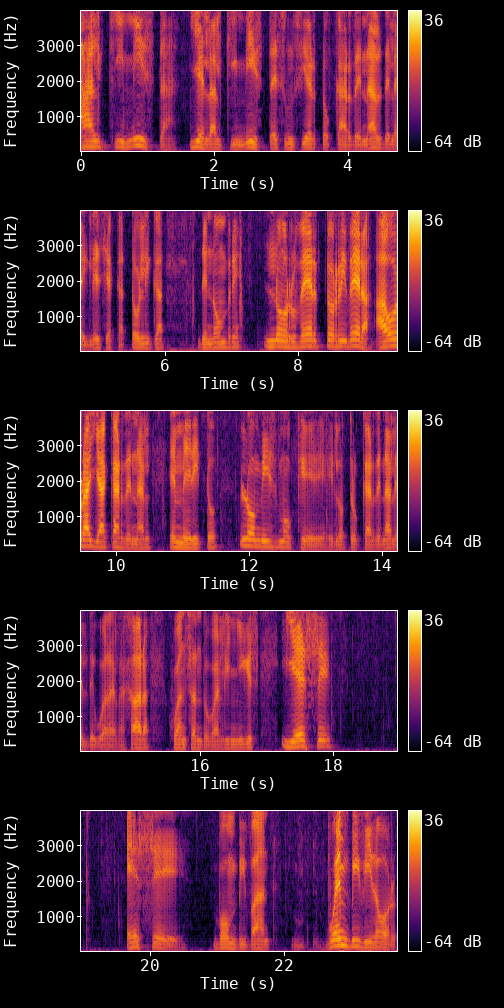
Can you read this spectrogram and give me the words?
alquimista, y el alquimista es un cierto cardenal de la Iglesia Católica de nombre Norberto Rivera, ahora ya cardenal emérito, lo mismo que el otro cardenal, el de Guadalajara, Juan Sandoval Iñiguez, y ese, ese bon vivant, buen vividor,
